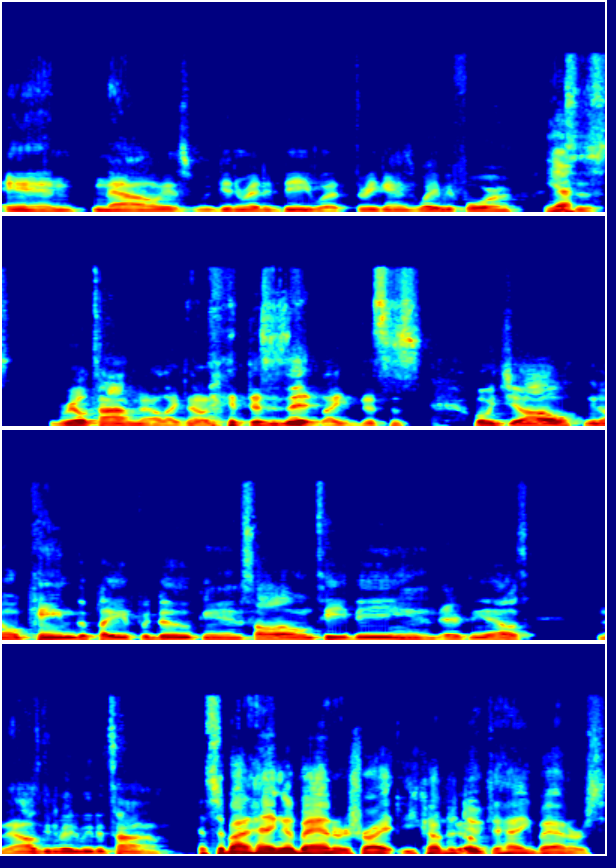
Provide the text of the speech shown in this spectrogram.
And now it's we're getting ready to be what three games away before Yeah. this is real time now. Like, no, this is it. Like, this is what y'all, you know, came to play for Duke and saw on TV and everything else. Now it's getting ready to be the time. It's about hanging banners, right? You come to Yep. Duke to hang banners.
